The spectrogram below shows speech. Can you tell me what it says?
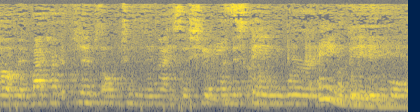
um, invite her to Clem's on Tuesday night so she'll understand the word a little bit more.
